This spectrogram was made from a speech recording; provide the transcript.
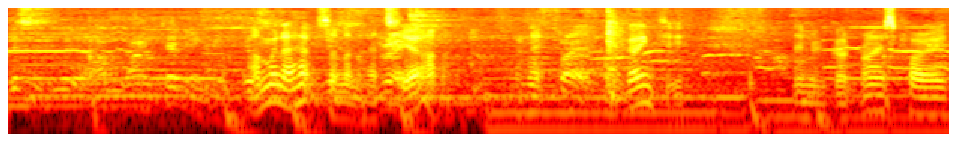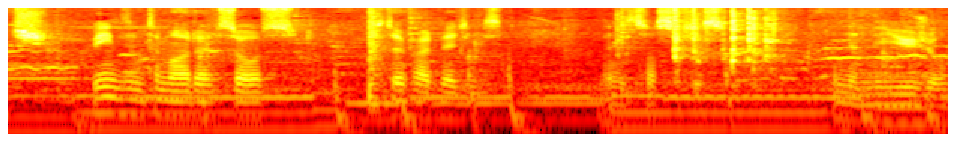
This is, I'm, I'm telling you. I'm gonna have some of that, great. yeah. Let's try it. I'm going to. Then we've got rice porridge, beans and tomato sauce, stir fried veggies, then sausages, and then the usual,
